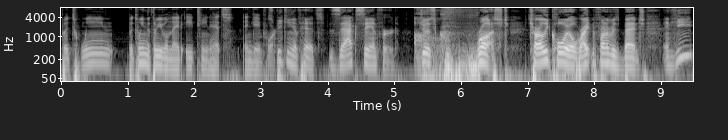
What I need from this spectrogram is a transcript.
between between the three of them, they had 18 hits in Game Four. Speaking of hits, Zach Sanford oh. just crushed Charlie Coyle right in front of his bench, and he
